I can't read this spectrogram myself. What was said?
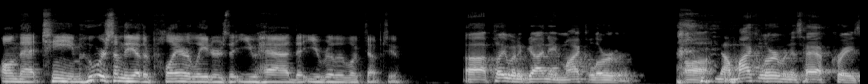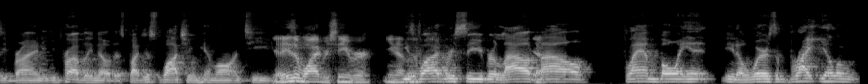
on that team. Who were some of the other player leaders that you had that you really looked up to? Uh, I played with a guy named Michael Irvin. Uh, now, Michael Irvin is half crazy, Brian. And you probably know this by just watching him on TV. Yeah, he's a wide receiver. You know, he's a wide receiver, loud yeah. mouth, flamboyant. You know, wears a bright yellow,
